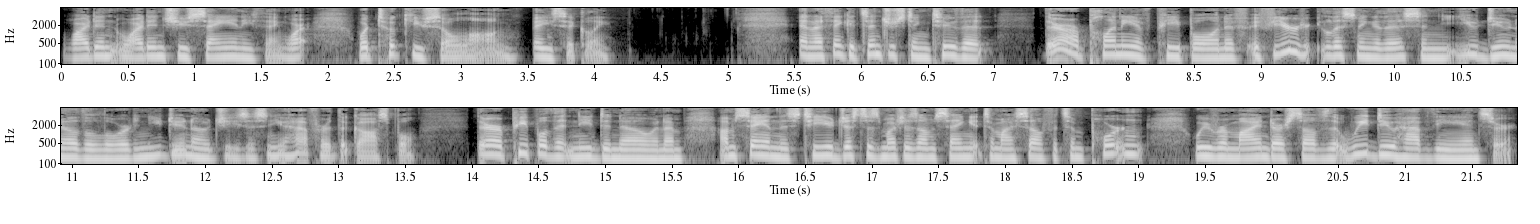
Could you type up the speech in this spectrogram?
Why didn't, why didn't you say anything? What, what took you so long, basically? And I think it's interesting too that there are plenty of people, and if, if you're listening to this and you do know the Lord and you do know Jesus and you have heard the gospel, there are people that need to know, and I'm I'm saying this to you just as much as I'm saying it to myself. It's important we remind ourselves that we do have the answer.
